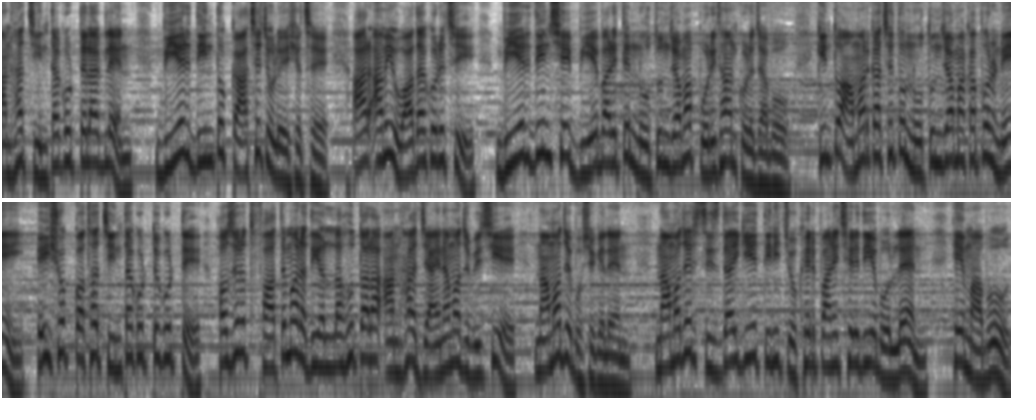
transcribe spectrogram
আনহা চিন্তা করতে লাগলেন, বিয়ের দিন তো কাছে চলে এসেছে। আর আমি ওয়াদা করেছি, বিয়ের দিন সেই বিয়ে বাড়িতে নতুন জামা পরিধান করে যাব। কিন্তু আমার কাছে তো নতুন জামা কাপড় নেই এইসব কথা চিন্তা করতে করতে হজরত ফাতেমা রাদি আল্লাহ তালা আনহা জায়নামাজ বিছিয়ে নামাজে বসে গেলেন। নামাজের সিজদায় গিয়ে তিনি চোখের পানি ছেড়ে দিয়ে বললেন হে মাবুদ,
